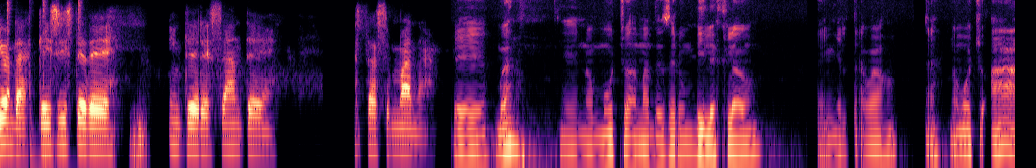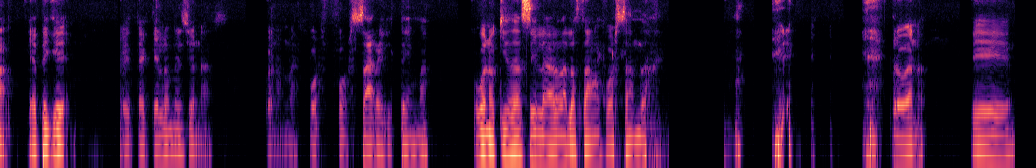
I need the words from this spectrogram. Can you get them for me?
¿qué onda? ¿Qué hiciste de interesante esta semana? Eh, bueno, eh, no mucho, además de ser un vil esclavo en el trabajo. Ah, no mucho. Ah, fíjate que, fíjate que lo mencionas. Bueno, no es por forzar el tema. Bueno, quizás sí, la verdad lo estamos forzando. Pero bueno, eh,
